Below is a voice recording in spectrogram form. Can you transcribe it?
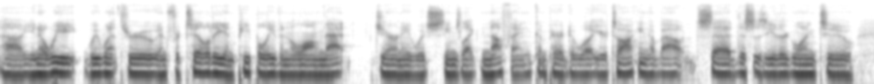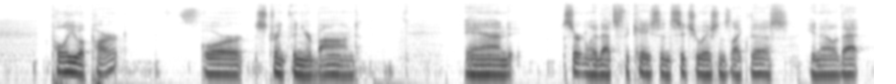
Uh, you know, we, we went through infertility and people even along that journey, which seems like nothing compared to what you're talking about, said this is either going to pull you apart or strengthen your bond. And certainly that's the case in situations like this. You know, that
